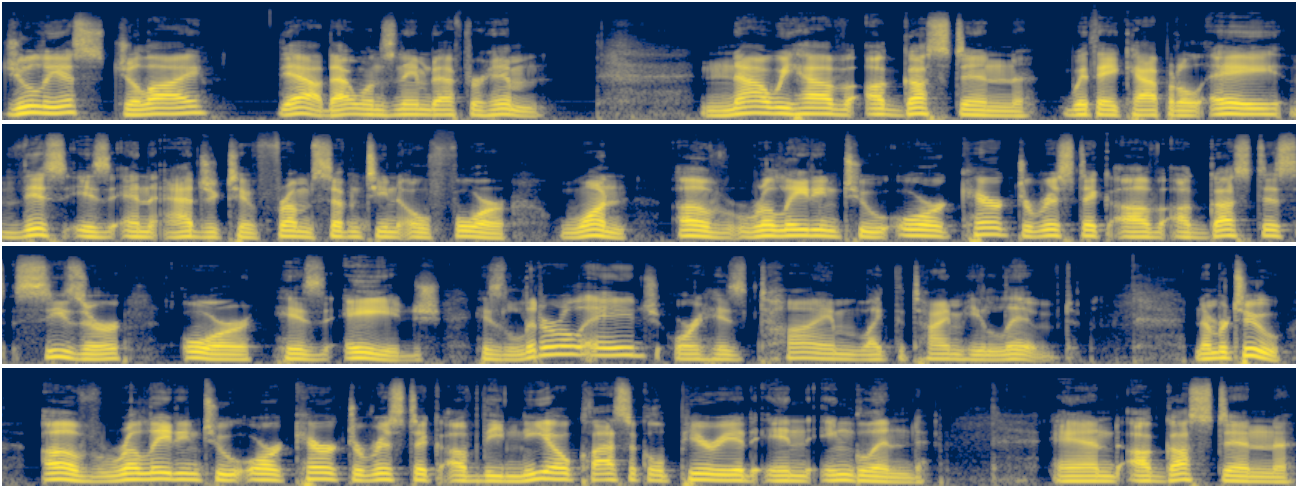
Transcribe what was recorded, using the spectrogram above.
Julius, July. Yeah, that one's named after him. Now we have Augustan with a capital A. This is an adjective from 1704. One of relating to or characteristic of Augustus Caesar or his age, his literal age or his time, like the time he lived. Number two, of relating to or characteristic of the neoclassical period in England. And Augustan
